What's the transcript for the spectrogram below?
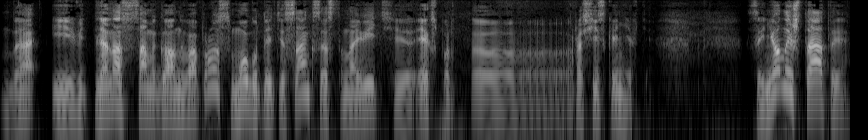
Да? И ведь для нас самый главный вопрос, могут ли эти санкции остановить экспорт российской нефти. Соединенные Штаты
